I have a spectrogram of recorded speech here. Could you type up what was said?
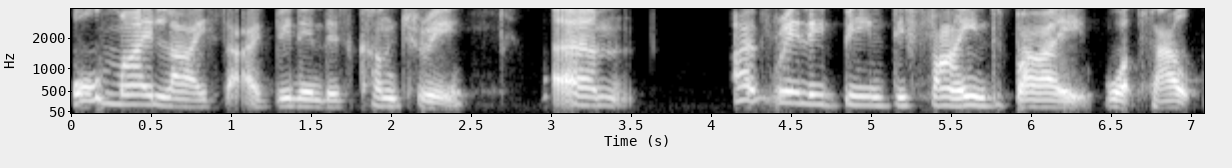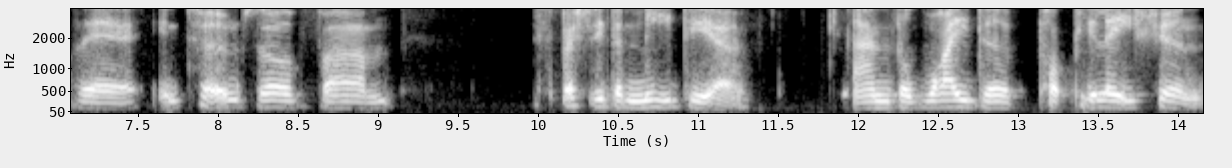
all my life that I've been in this country, um, I've really been defined by what's out there in terms of, um, especially the media and the wider population,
